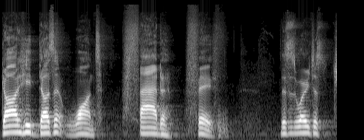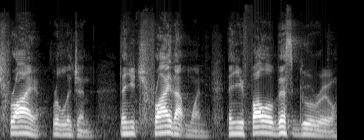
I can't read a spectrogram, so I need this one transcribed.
God, he doesn't want fad faith. This is where you just try religion. Then you try that one. Then you follow this guru.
